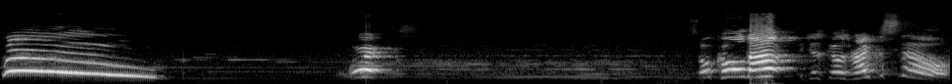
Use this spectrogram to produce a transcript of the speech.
Woo! It works. So cold out, it just goes right to snow.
